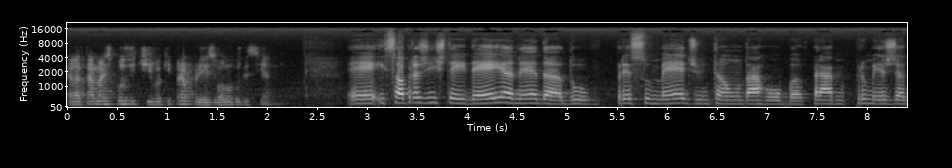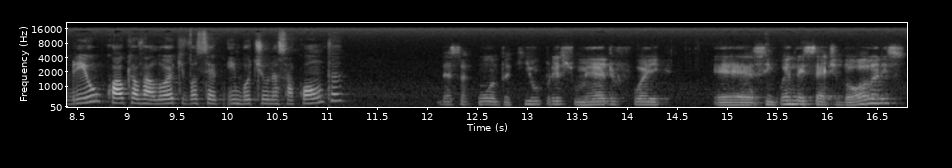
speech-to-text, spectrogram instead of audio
ela está mais positiva que para preço ao longo desse ano. É, e só para a gente ter ideia né, da, do preço médio, então, da arroba para o mês de abril, qual que é o valor que você embutiu nessa conta? Dessa conta aqui, o preço médio foi é, 57 dólares,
